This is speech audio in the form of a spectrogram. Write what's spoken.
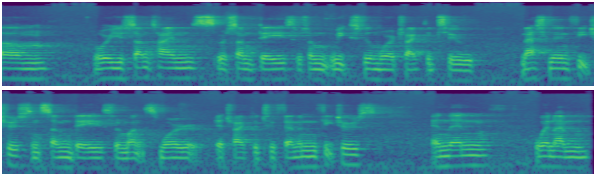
um, where you sometimes or some days or some weeks feel more attracted to masculine features and some days or months more attracted to feminine features. And then when I'm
